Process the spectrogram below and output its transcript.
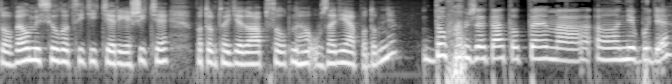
to veľmi silno cítite, riešite, potom to ide do absolútneho úzadia a podobne? Dúfam, že táto téma e, nebude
